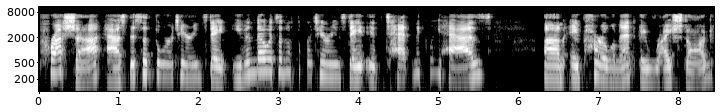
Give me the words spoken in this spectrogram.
Prussia, as this authoritarian state, even though it's an authoritarian state, it technically has um, a parliament, a Reichstag.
